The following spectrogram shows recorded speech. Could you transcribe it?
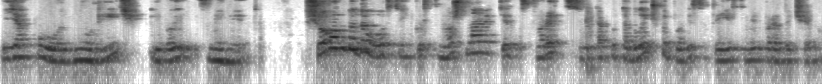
яку одну річ і ви змінюєте. Що вам додало стійкості? Можете навіть створити собі таку табличку і повісити її собі перед очима.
